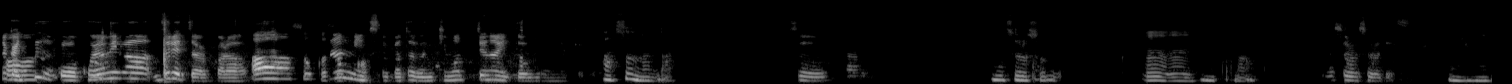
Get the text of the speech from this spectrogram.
なんかいつもこう暦がずれちゃうから、ああ、そうか、そうか。何日とか多分決まってないと思うんだけど。あ、そうなんだ。そう。もうそろそろうんうん。なのかな。そろそろです。うんうん。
